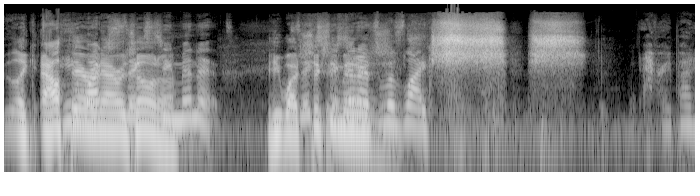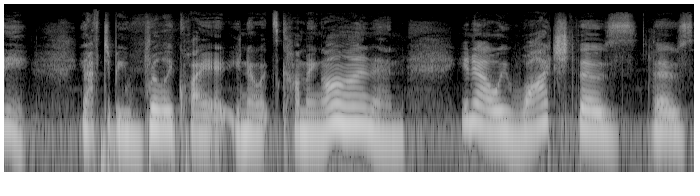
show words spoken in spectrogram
like out He there in watched Arizona. 60 minutes. He watched 60, 60 minutes. minutes. was like shh, shh, everybody. You have to be really quiet. You know it's coming on, and you know we watched those those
